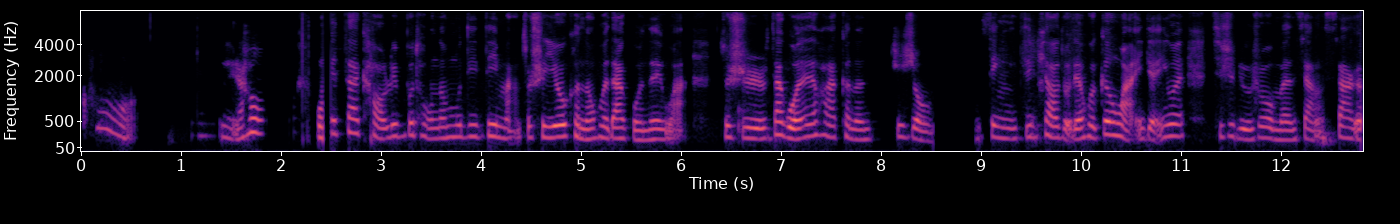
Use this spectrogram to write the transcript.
酷，对，然后我会在考虑不同的目的地嘛，就是也有可能会在国内玩，就是在国内的话，可能这种。订机票、酒店会更晚一点，因为其实比如说我们想下个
